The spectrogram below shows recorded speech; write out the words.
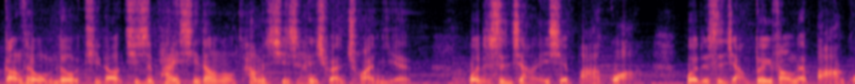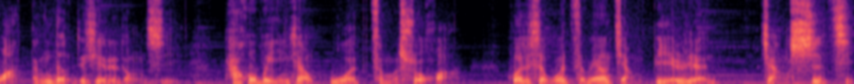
刚才我们都有提到，其实派系当中，他们其实很喜欢传言，或者是讲一些八卦，或者是讲对方的八卦等等这些的东西。它会不会影响我怎么说话，或者是我怎么样讲别人、讲事情？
